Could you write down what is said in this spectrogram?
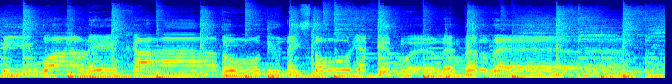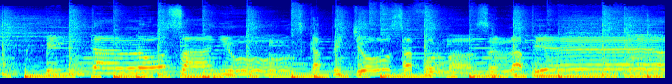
Vivo alejado de una historia que duele perder. Pintan los años caprichosas formas en la piel.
